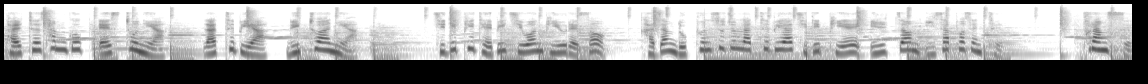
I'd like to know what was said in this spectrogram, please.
발트 3국 에스토니아, 라트비아, 리투아니아 GDP 대비 지원 비율에서 가장 높은 수준 라트비아 GDP의 1.24%, 프랑스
